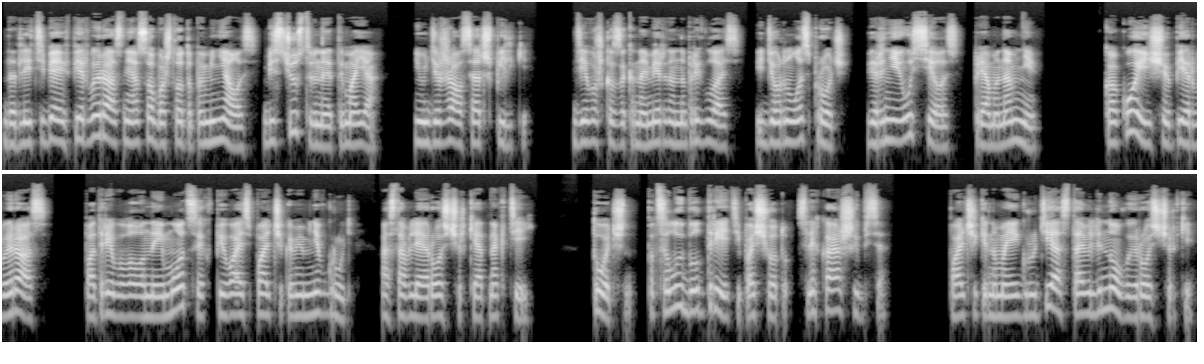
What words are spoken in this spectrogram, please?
Да для тебя и в первый раз не особо что-то поменялось. Бесчувственная ты моя. Не удержался от шпильки. Девушка закономерно напряглась и дернулась прочь. Вернее, уселась. Прямо на мне. «Какой еще первый раз?» Потребовала на эмоциях, впиваясь пальчиками мне в грудь, оставляя росчерки от ногтей. Точно, поцелуй был третий по счету, слегка ошибся. Пальчики на моей груди оставили новые росчерки.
